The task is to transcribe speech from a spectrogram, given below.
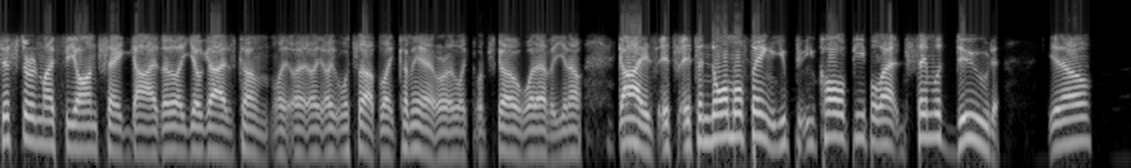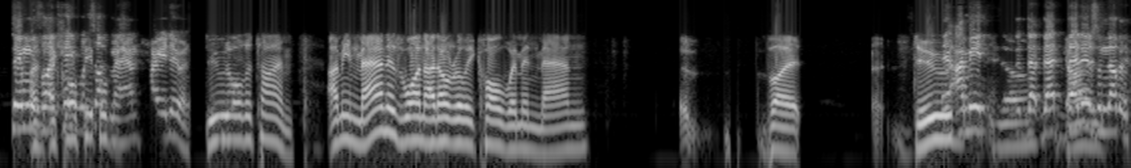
sister and my fiance guys. They're like, "Yo, guys, come, like, like, like, what's up? Like, come here, or like, let's go, whatever." You know, guys, it's it's a normal thing. You you call people that. Same with dude. You know, Same with I- I like, hey, what's people- up, man? How you doing? dude all the time. I mean, man is one I don't really call women man, uh, but dude. Yeah, I mean you know, that that that is another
